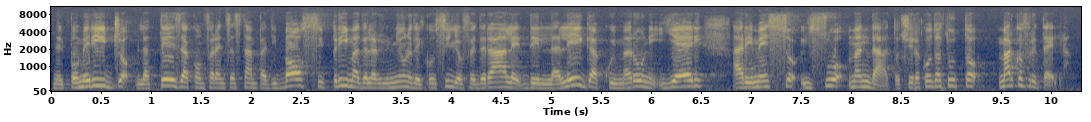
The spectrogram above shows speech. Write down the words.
nel pomeriggio l'attesa conferenza stampa di Bossi prima della riunione del Consiglio federale della Lega a cui Maroni ieri ha rimesso il suo mandato. Ci racconta tutto Marco Fritella.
